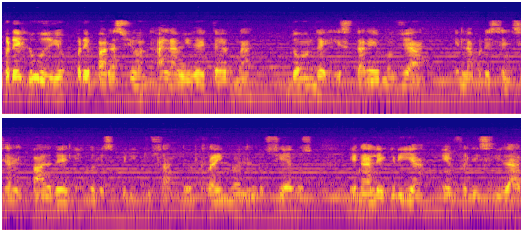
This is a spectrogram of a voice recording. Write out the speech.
preludio, preparación a la vida eterna, donde estaremos ya en la presencia del Padre, del Hijo y del Espíritu Santo, el reino en los cielos, en alegría, en felicidad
